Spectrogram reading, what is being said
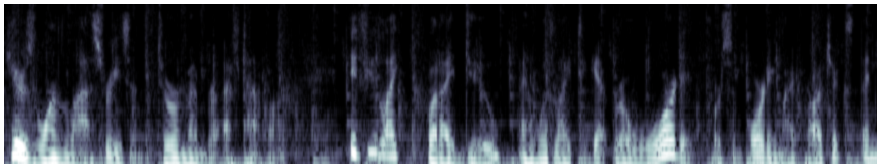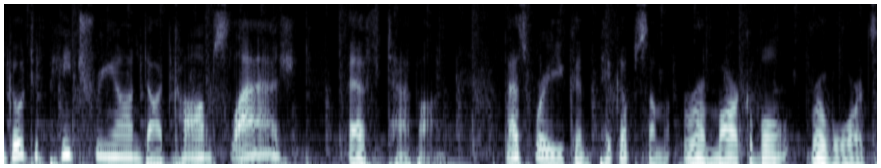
here's one last reason to remember ftapon. If you like what I do and would like to get rewarded for supporting my projects, then go to patreon.com slash ftapon. That's where you can pick up some remarkable rewards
